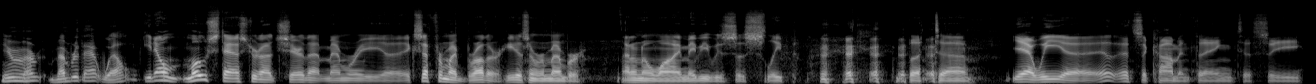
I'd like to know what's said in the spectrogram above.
You remember, remember that well? You know, most astronauts share that memory, uh, except for my brother. He doesn't remember. I don't know why. Maybe he was asleep. but uh, yeah, we. Uh, it's a common thing to see.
